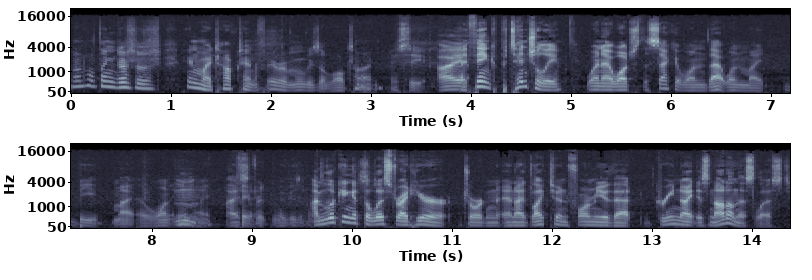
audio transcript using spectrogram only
I don't think this is in my top ten favorite movies of all time. I see. I, I, think potentially when I watch the second one, that one might be my uh, one in Mm, my I see. favorite movies. Of all I'm time looking at the list. right here, Jordan, and I'd like to inform you that Green Knight is not on this list.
